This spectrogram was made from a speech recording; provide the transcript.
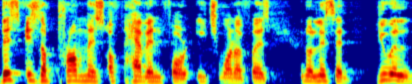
This is the promise of heaven for each one of us. You know, listen, you will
